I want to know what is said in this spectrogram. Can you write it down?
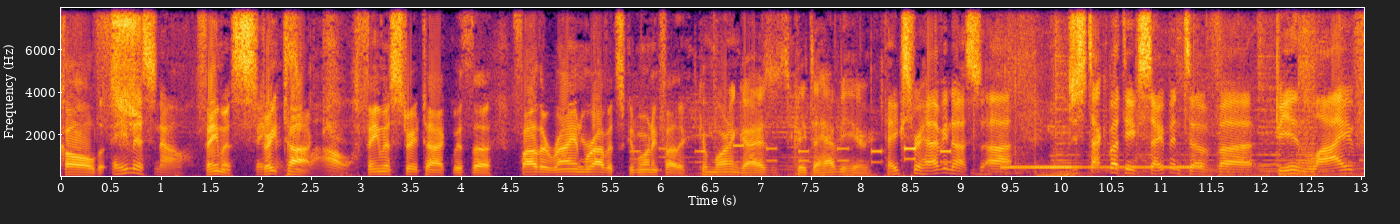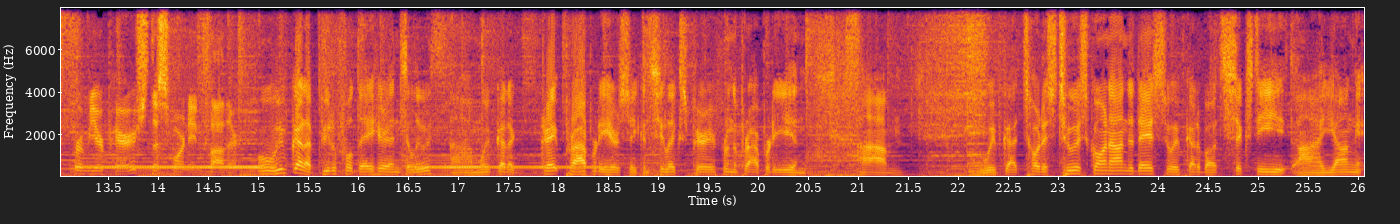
called Famous now. Famous, Straight Famous, Talk. wow. Famous Straight Talk with uh, Father Ryan Moravitz. Good morning, Father. Good morning, guys. It's great to have you here. Thanks for having us. Uh, just talk about the excitement of uh, being live from your parish this morning, Father. Well, we've got a beautiful day here in Duluth. Um, we've got a great property here, so you can see Lake Superior from the property, and um, we've got Totus Tuus going on today. So we've got about 60 uh, young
